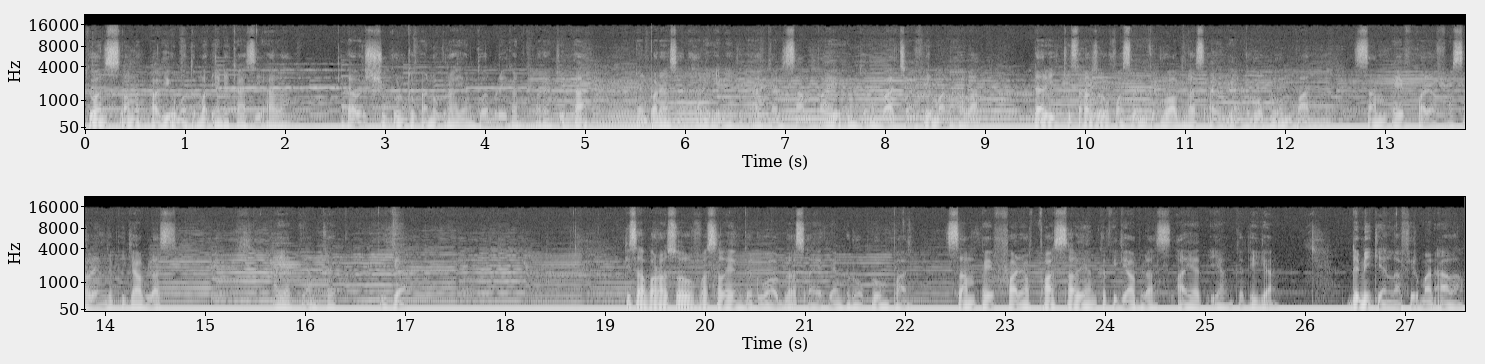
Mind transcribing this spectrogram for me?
Tuhan, selamat pagi umat-umat yang dikasih Allah. Kita bersyukur untuk anugerah yang Tuhan berikan kepada kita dan pada saat hari ini kita akan sampai untuk membaca firman Allah dari kisah Rasul pasal yang ke-12 ayat yang ke-24 sampai pada pasal yang ke-13 ayat yang ke-3. Kisah para Rasul pasal yang ke-12 ayat yang ke-24 sampai pada pasal yang ke-13 ayat yang ketiga. Demikianlah firman Allah.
